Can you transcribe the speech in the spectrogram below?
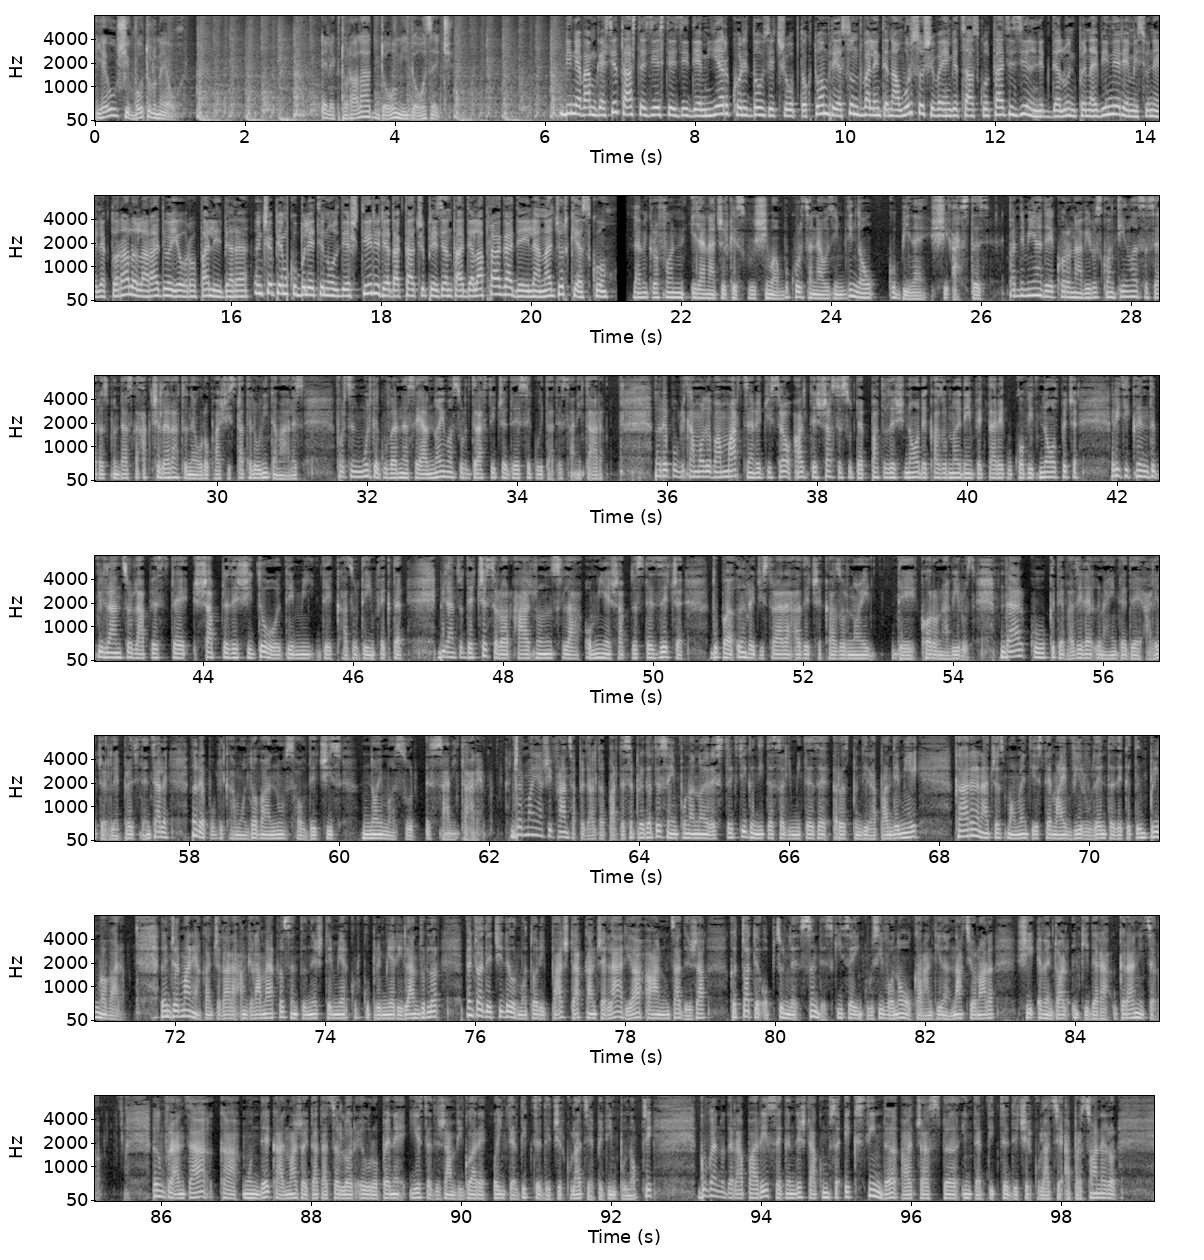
Eu și votul meu. Electorala 2020 Bine v-am găsit! Astăzi este zi de miercuri, 28 octombrie. Sunt Valentina Ursu și vă invit să ascultați zilnic de luni până vineri emisiunea electorală la Radio Europa Liberă. Începem cu buletinul de știri redactat și prezentat de la Praga de Ileana Giurchescu. La microfon Ileana Giurchescu și mă bucur să ne auzim din nou cu bine și astăzi. Pandemia de coronavirus continuă să se răspândească accelerat în Europa și Statele Unite mai ales, forțând multe guverne să ia noi măsuri drastice de securitate sanitară. În Republica Moldova, marți se înregistrau alte 649 de cazuri noi de infectare cu COVID-19, ridicând bilanțul la peste 72.000 de cazuri de infectări. Bilanțul deceselor a ajuns la 1710 după înregistrarea a 10 cazuri noi de coronavirus. Dar cu câteva zile înainte de alegerile prezidențiale, în Republica Moldova nu s-au decis noi măsuri sanitare. Germania și Franța, pe de altă parte, se pregătesc să impună noi restricții gândite să limiteze răspândirea pandemiei, care în acest moment este mai virulentă decât în primăvară. În Germania, cancelara Angela Merkel se întâlnește miercuri cu premierii landurilor pentru a decide următorii pași, dar cancelaria a anunțat deja că toate opțiunile sunt deschise, inclusiv o nouă carantină națională și eventual închiderea granițelor. În Franța, ca unde, ca în majoritatea țărilor europene, este deja în vigoare o interdicție de circulație pe timpul nopții, guvernul de la Paris se gândește acum să extindă această interdicție de circulație a persoanelor.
